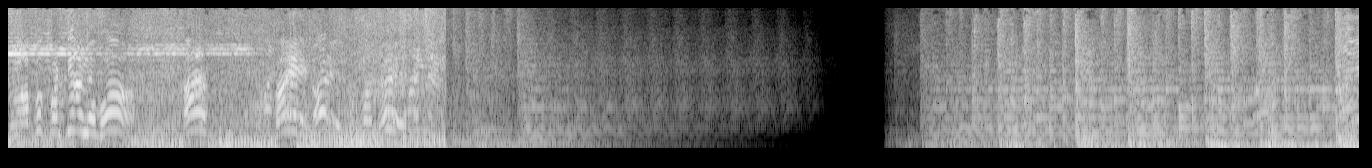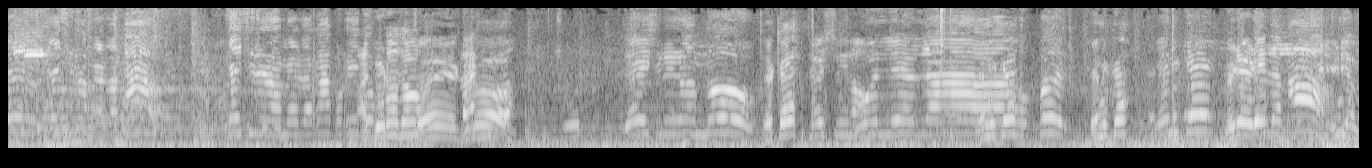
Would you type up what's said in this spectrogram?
ನಿಮ್ಮ ಹಬ್ಬಕ್ ಬರ್ತೀರಾ ನಾವು? ಆ? ಬಿಡೋದು. ಜೈ ಗುರು. ಜೈ ಶ್ರೀರಾಮ್ ನೋ. ಯಾಕೆ? ಜೈ ಶ್ರೀರಾಮ್. ಓನ್ಲಿ ಅಲ್ಲ. ಏನಕ್ಕೆ? ಒಬ್ಬರ್. ಏನಕ್ಕೆ? ಏನಕ್ಕೆ? ಬಿಡಿ ಹೇಳ್ಬೇಕಾ? ಯಾವಾಗ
